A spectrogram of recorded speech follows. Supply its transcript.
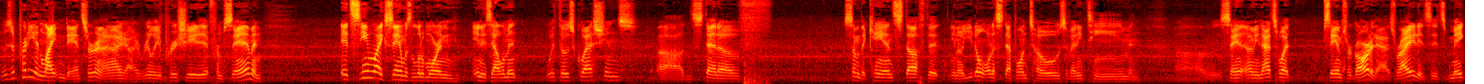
it was a pretty enlightened answer, and I, I really appreciated it from Sam. And it seemed like Sam was a little more in, in his element with those questions uh, instead of some of the canned stuff that you know you don't want to step on toes of any team and uh, Sam, I mean that's what Sam's regarded as right it's it's make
